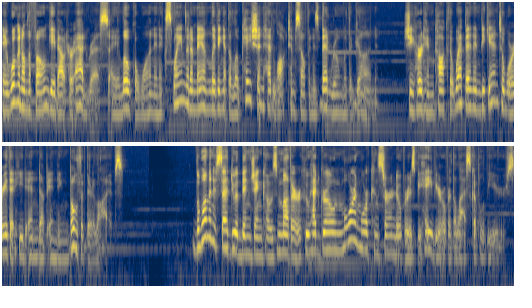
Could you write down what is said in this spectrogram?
A woman on the phone gave out her address, a local one, and exclaimed that a man living at the location had locked himself in his bedroom with a gun. She heard him cock the weapon and began to worry that he'd end up ending both of their lives. The woman is said to have been Genco's mother, who had grown more and more concerned over his behavior over the last couple of years.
